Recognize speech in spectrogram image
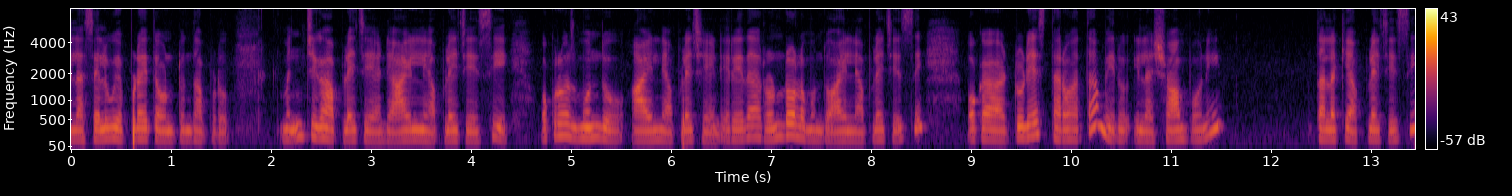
ఇలా సెలవు ఎప్పుడైతే ఉంటుందో అప్పుడు మంచిగా అప్లై చేయండి. ఆయిల్ని అప్లై చేసి ఒకరోజు ముందు ఆయిల్ని అప్లై చేయండి. లేదా రెండు రోజుల ముందు ఆయిల్ని అప్లై చేసి ఒక టూ డేస్ తర్వాత మీరు ఇలా షాంపూని తలకి అప్లై చేసి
